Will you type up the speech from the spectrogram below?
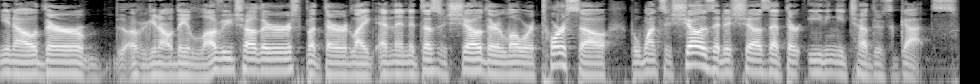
you know they're uh, you know they love each other's, but they're like, and then it doesn't show their lower torso, but once it shows it, it shows that they're eating each other's guts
